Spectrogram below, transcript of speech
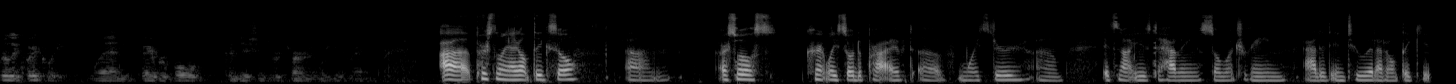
really quickly when favorable conditions return and we get rain? Uh, personally, I don't think so. Um, our soil's currently so deprived of moisture. Um, it's not used to having so much rain added into it. I don't think it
